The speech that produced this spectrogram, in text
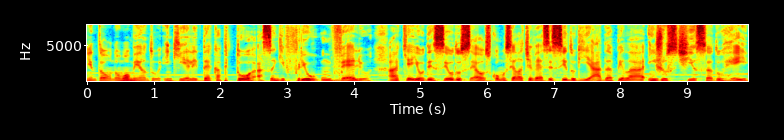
Então, no momento em que ele decapitou a sangue frio um velho, a Kayle desceu dos céus como se ela tivesse sido guiada pela injustiça do rei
